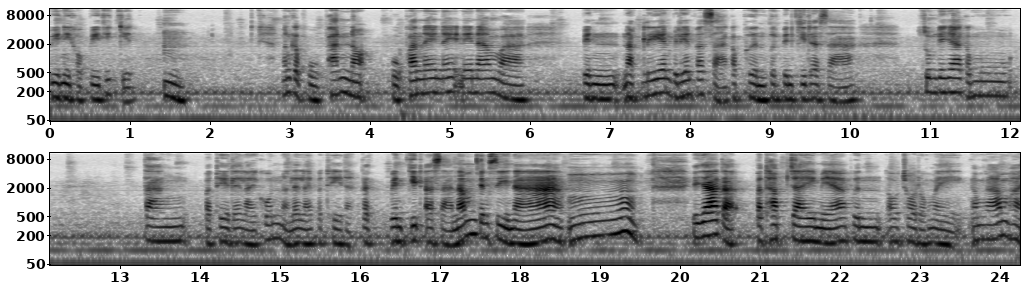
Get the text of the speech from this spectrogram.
ปีนี้เขาปีที่เจ็ด อืม มันกับผูกพันเนาะ ผูกพันในในในน้ำว่า เป็นนักเรียนไปเรียนภาษากับเพิ่นเพิ่นเป็นจิตอาสา ซุ่มย่าย่ากับมูต่างประเทศหลาย ๆ คนน่ะหลาย ๆ ประเทศอะก็เป็นจิตอาสาน้ำจังสี่นะ อืมย่าย่าก็ประทับใจแหมเพิ่นเอาช่อดอกไม้งามๆให้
